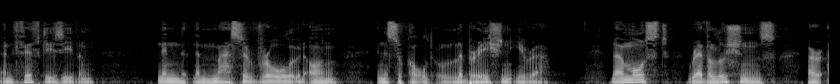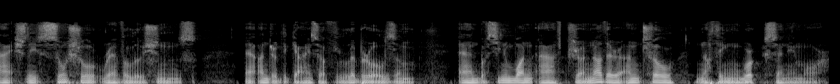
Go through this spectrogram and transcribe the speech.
and 50s even, and then the, massive role it went on in the so-called liberation era. Now most revolutions are actually social revolutions uh, under the guise of liberalism and we've seen one after another until nothing works anymore.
